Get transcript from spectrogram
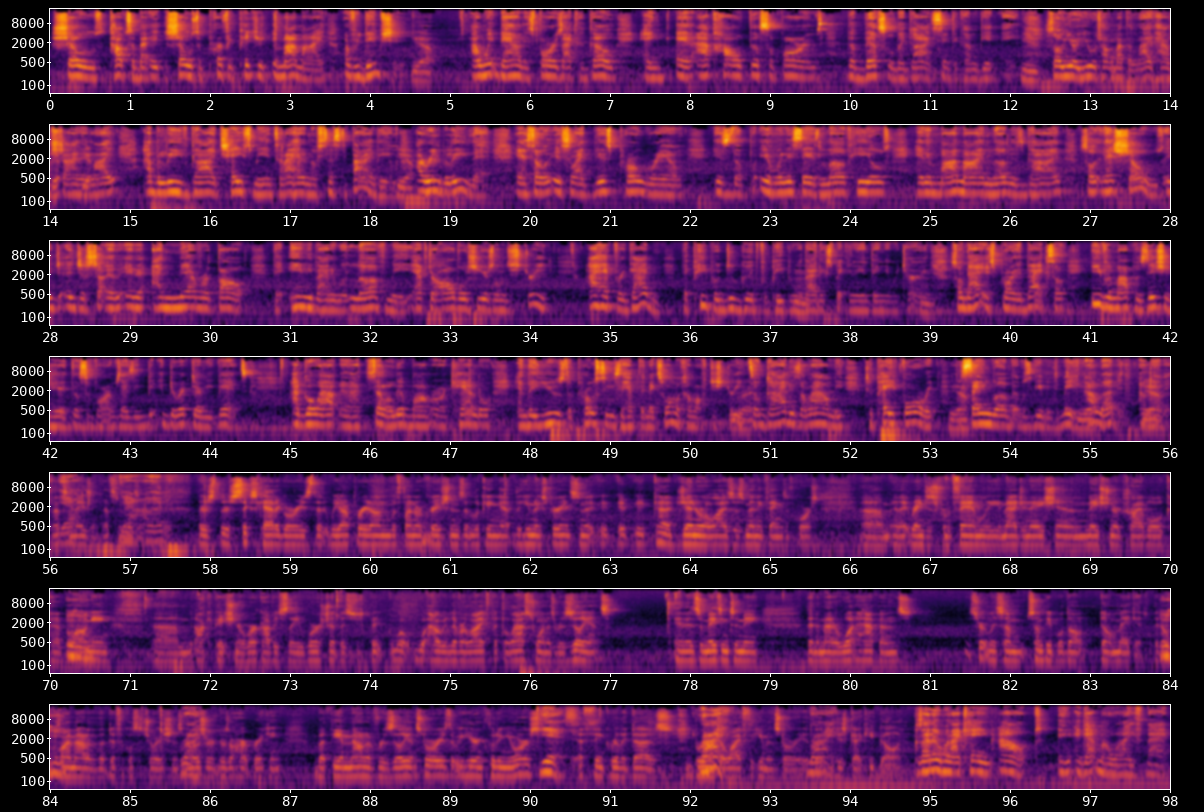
shows talks about it shows the perfect picture in my mind of redemption. Yeah. I went down as far as I could go, and and I called Thistle Farms the vessel that God sent to come get me. Mm. So you know, you were talking about the lighthouse Yep, shining yep. light. I believe God chased me until I had enough sense to find Him. Yeah. I really believe that, and so it's like this program is the you know, when it says love heals, and in my mind, love is God. So that shows it. It just show, and, and I never thought that anybody would love me after all those years on the street. I had forgotten that people do good for people mm. without expecting anything in return. Mm. So now it's brought it back. So even my position here at Thistle Farms as ev- director of events, I go out and I sell a lip balm or a candle, and they use the proceeds to help the next woman come off the street. Right. So God is allowing me to pay forward Yeah. the same love that was given to me. Yeah. I love it. I yeah, love it. that's amazing. That's amazing. Yeah, I love it. There's there's six categories that we operate on with Finowr Creations that looking at the human experience, and it, it, it, kind of generalizes many things, of course. Um, and it ranges from family, imagination, nation or tribal kind of belonging, um, occupation or work. Obviously, worship is just what, what, how we live our life. But the last one is resilience, and it's amazing to me that no matter what happens, certainly some some people don't don't make it. They don't climb out of the difficult situations, and Mm-hmm. Right. those are those are heartbreaking. But the amount of resilient stories that we hear, including yours, Yes. I think really does bring to life the human story. That you just got to keep going. Because I know when I came out and, and got my life back,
